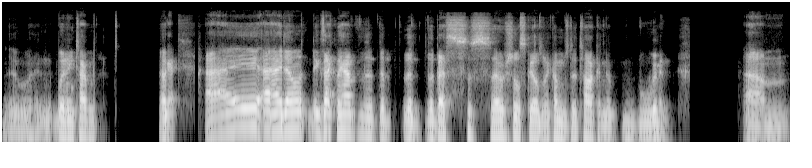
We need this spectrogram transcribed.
When you talk. Okay, I I don't exactly have the the, the, the best social skills when it comes to talking to women. Um,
